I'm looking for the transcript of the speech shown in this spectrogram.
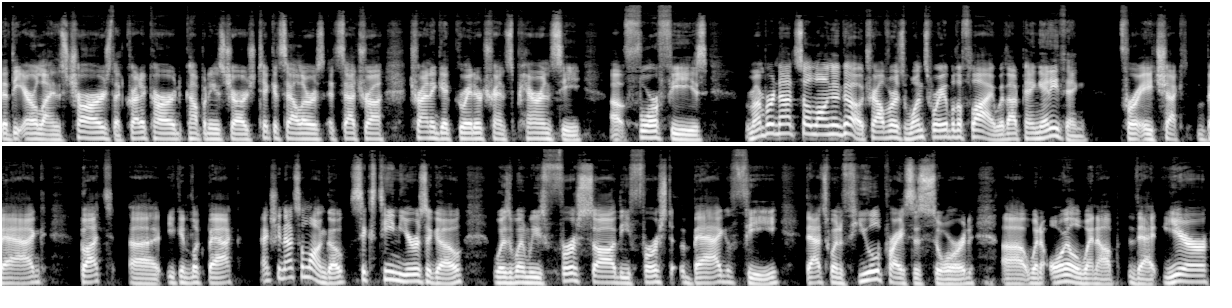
that the airlines charge, that credit card companies charge, ticket sellers, etc., trying to get greater transparency uh, for fees. Remember, not so long ago, travelers once were able to fly without paying anything for a checked bag. But uh, you can look back actually not so long ago, 16 years ago, was when we first saw the first bag fee. That's when fuel prices soared, uh, when oil went up that year.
